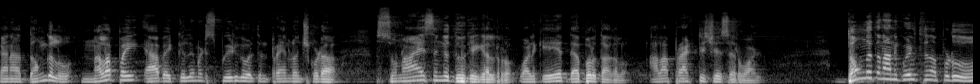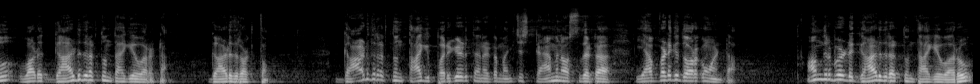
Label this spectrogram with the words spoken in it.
కానీ ఆ దొంగలు నలభై యాభై కిలోమీటర్ స్పీడ్గా వెళ్తున్న ట్రైన్లోంచి కూడా సునాయాసంగా దూకేయగలరు. వాళ్ళకి ఏ దెబ్బలు తాగలో అలా ప్రాక్టీస్ చేశారు వాళ్ళు. దొంగతనానికి వెళ్తున్నప్పుడు వాడు గాడిద రక్తం తాగేవారట. గాడిద రక్తం. గాడిద రక్తం తాగి పరిగెడతానట మంచి స్టామినా వస్తుందట ఎవరికి దొరకమంట ఆంధ్రప్రదేశ్ గాడిద రక్తం తాగేవారు.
